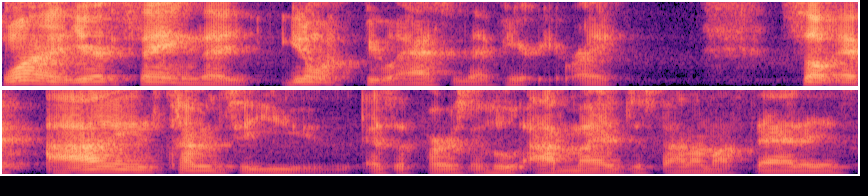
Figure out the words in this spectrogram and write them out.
One, you're saying that you don't want people asking that period, right? So if I'm coming to you as a person who I might have just found out my status,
